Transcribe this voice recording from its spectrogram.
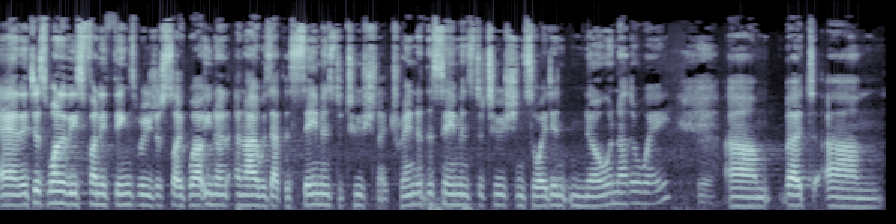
And it's just one of these funny things where you're just like, well, you know, and I was at the same institution. I trained at the same institution, so I didn't know another way. Um, but um,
